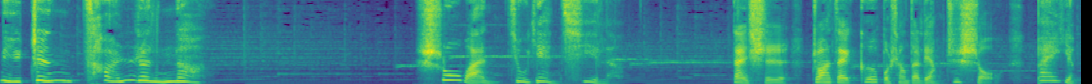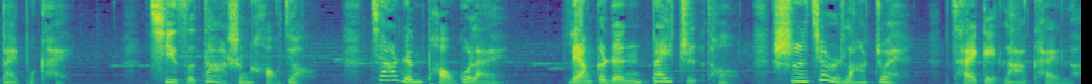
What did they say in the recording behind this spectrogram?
你真残忍呐！”说完就咽气了，但是抓在胳膊上的两只手掰也掰不开。妻子大声嚎叫。家人跑过来，两个人掰指头，使劲儿拉拽，才给拉开了。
